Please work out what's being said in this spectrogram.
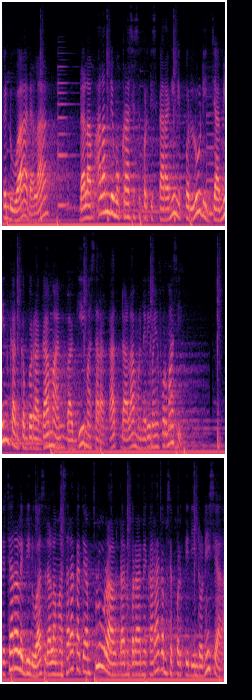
Kedua adalah dalam alam demokrasi seperti sekarang ini perlu dijaminkan keberagaman bagi masyarakat dalam menerima informasi. Secara lebih luas dalam masyarakat yang plural dan beraneka ragam seperti di Indonesia,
